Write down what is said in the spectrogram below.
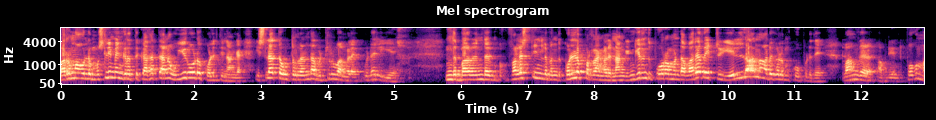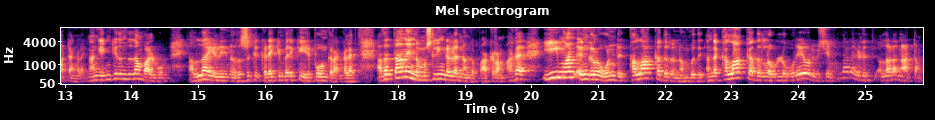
பர்மாவில் முஸ்லீம்ங்கிறதுக்காகத்தானே உயிரோடு கொளுத்தினாங்க. இஸ்லாத்தை விட்டுறாண்டா விட்டுருவாங்களே. விடலையே. இந்த ப இந்த பலஸ்தீனில் வந்து கொல்லப்படுறாங்களே நாங்கள் இங்கிருந்து போகிறோம்டா வரவேற்று எல்லா நாடுகளும் கூப்பிடுதே. வாங்க அப்படின்ட்டு போக மாட்டாங்களே. நாங்கள் இங்கிருந்து தான் வாழ்வோம். எல்லா எழுதின ரிசுக்கு கிடைக்கும் வரைக்கும் இருப்போங்கிறாங்களே. அதைத்தானே இந்த முஸ்லீம்களில் நாங்கள் பார்க்குறோம் ஆக ஈமான் என்கிற ஒன்று கலாக்கதிரை நம்புது. அந்த கலாக்கதிரில் உள்ள ஒரே ஒரு விஷயம் அல்லாட எழுத்து அல்லாட நாட்டம்.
